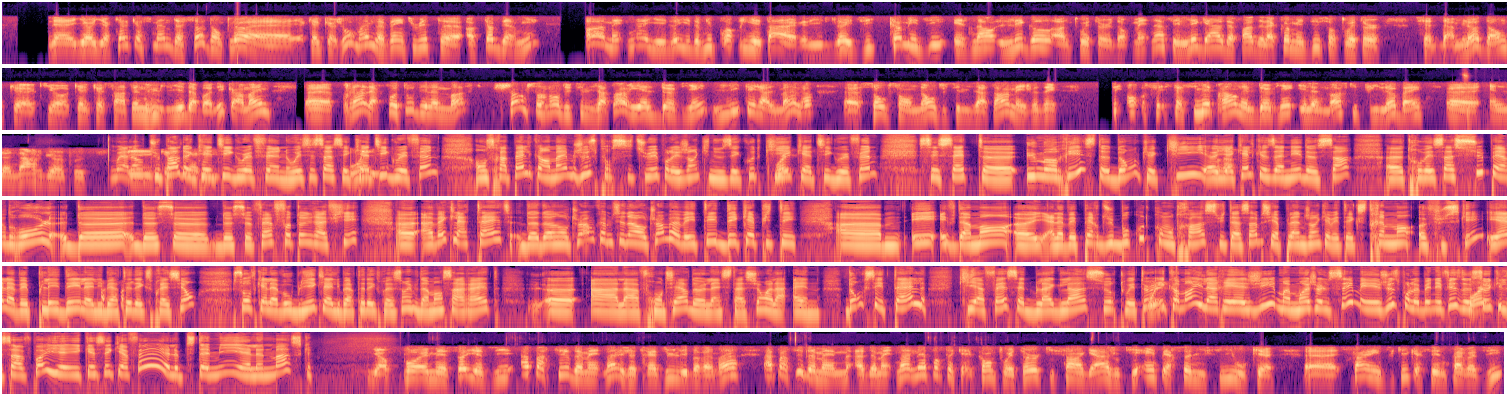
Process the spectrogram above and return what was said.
Il, y a, quelques semaines de ça, donc là, euh, il y a quelques jours même, le 28 euh, octobre dernier, ah, maintenant, il est, devenu propriétaire. Il, là, il dit Comedy is now legal on Twitter. Donc maintenant, c'est légal de faire de la comédie sur Twitter. Cette dame-là, donc, euh, qui a quelques centaines de milliers d'abonnés quand même, prend la photo d'Elon Musk, change son nom d'utilisateur et elle devient littéralement, là, sauf son nom d'utilisateur, mais je veux dire, c'est à s'y méprendre, elle devient Elon Musk et puis là, ben, euh, elle le nargue un peu. Oui, alors Et tu parles de? Katie Griffin. Oui, c'est ça, c'est Oui. Katie Griffin. On se rappelle quand même, juste pour situer pour les gens qui nous écoutent, qui est Katie Griffin? C'est cette euh, humoriste, donc, qui, euh, il y a quelques années de ça, euh, trouvait ça super drôle de, de, se, de se faire photographier euh, avec la tête de Donald Trump, comme si Donald Trump avait été décapité. Euh, et évidemment, euh, elle avait perdu beaucoup de contrats suite à ça, parce qu'il y a plein de gens qui avaient été extrêmement offusqués. Et elle avait plaidé la liberté d'expression, sauf qu'elle avait oublié que la liberté d'expression, évidemment, s'arrête euh, à la frontière de l'incitation à la haine. Donc, c'est elle qui a fait cette blague-là sur Twitter. Et comment il a réagi? Moi, moi, je le sais, mais juste pour le bénéfice de Oui. ceux qui le savent pas, qu'est-ce qu'il a fait, le petit ami Elon Musk? Il a pas aimé ça. Il a dit à partir de maintenant, et je traduis librement, à partir de, même- de maintenant, n'importe quel compte Twitter qui s'engage ou qui impersonnifie ou que euh, sans indiquer que c'est une parodie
